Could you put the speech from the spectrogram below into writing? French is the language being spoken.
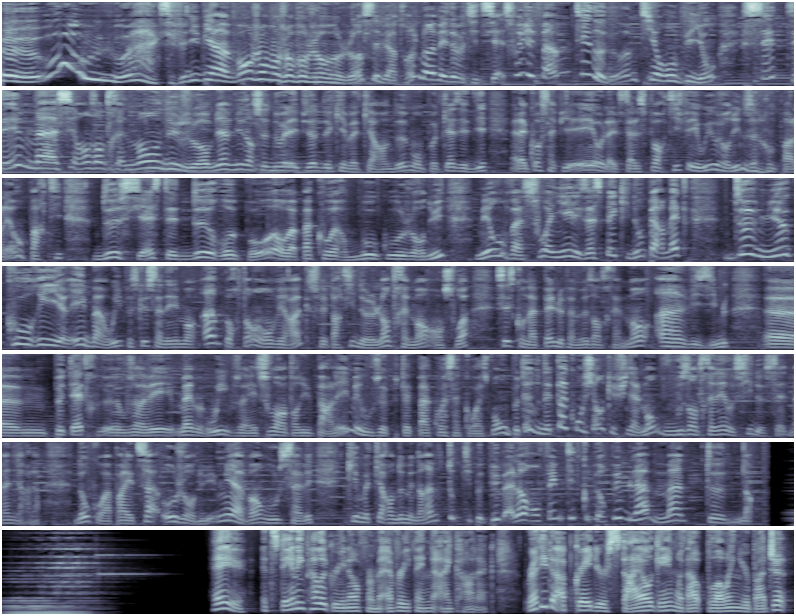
Uh, ça fait du bien. Bonjour, bonjour, bonjour, bonjour, c'est Bertrand, je me réveille de ma petite sieste. Oui, j'ai fait un petit dodo, un petit roupillon. C'était ma séance d'entraînement du jour. Bienvenue dans ce nouvel épisode de Kilomètre 42, mon podcast dédié à la course à pied et au lifestyle sportif. Et oui, aujourd'hui, nous allons parler en partie de sieste et de repos. On va pas courir beaucoup aujourd'hui, mais on va soigner les aspects qui nous permettent de mieux courir. Et ben oui, parce que c'est un élément important, on verra que ça fait partie de l'entraînement en soi. C'est ce qu'on appelle le fameux entraînement invisible. Euh, peut-être euh, vous en avez même, oui, vous avez souvent entendu parler, mais vous savez peut-être pas à quoi ça correspond, ou peut-être vous n'êtes pas conscient que finalement vous vous entraînez aussi de cette manière-là. Donc on va parler de ça aujourd'hui. Mais avant, vous le savez, kilomètre 42 maintenant un tout petit peu de pub. Alors on fait une petite coupure pub là maintenant. Hey, it's Danny Pellegrino from Everything Iconic. Ready to upgrade your style game without blowing your budget?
